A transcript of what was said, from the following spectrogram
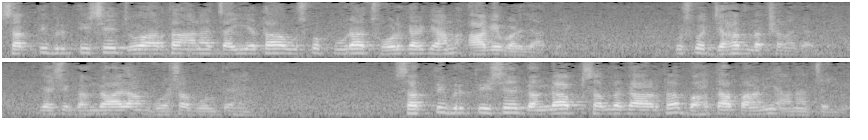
शक्ति वृत्ति से जो अर्थ आना चाहिए था, उसको पूरा छोड़ करके हम आगे बढ़ जाते हैं। उसको जहद लक्षण कहते हैं। जैसे गंगायाम घोषा बोलते हैं शक्ति वृत्ति से गंगा शब्द का अर्थ बहता पानी आना चाहिए।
